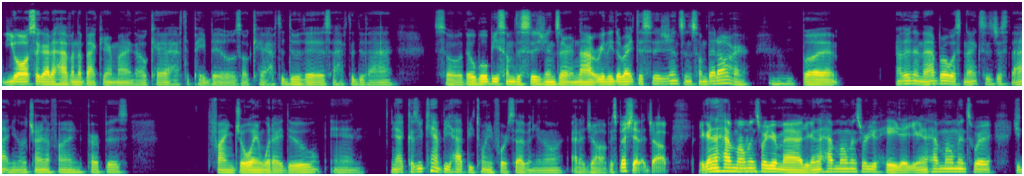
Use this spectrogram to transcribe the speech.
you also got to have in the back of your mind, okay, I have to pay bills. Okay, I have to do this. I have to do that. So there will be some decisions that are not really the right decisions and some that are. Mm-hmm. But other than that, bro, what's next is just that, you know, trying to find purpose, find joy in what I do. And yeah, because you can't be happy 24/7, you know, at a job, especially at a job. You're gonna have moments where you're mad. You're gonna have moments where you hate it. You're gonna have moments where you,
